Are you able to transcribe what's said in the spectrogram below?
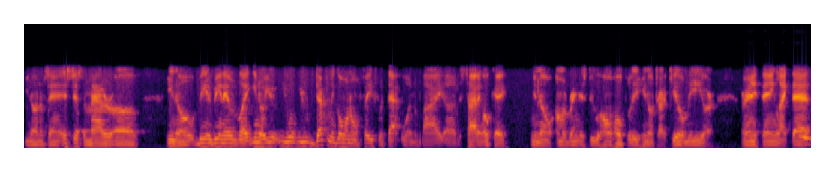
You know what I'm saying? It's just a matter of you know being being able to like you know you you you definitely going on faith with that one by uh, deciding okay you know I'm gonna bring this dude home. Hopefully he don't try to kill me or or anything like that.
